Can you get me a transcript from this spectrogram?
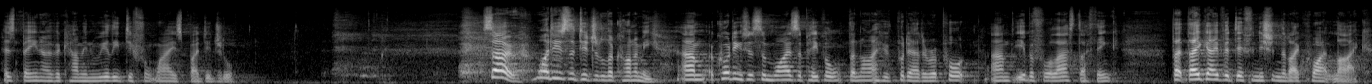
has been overcome in really different ways by digital. So, what is the digital economy? Um, according to some wiser people than I who've put out a report um, the year before last, I think, that they gave a definition that I quite like.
